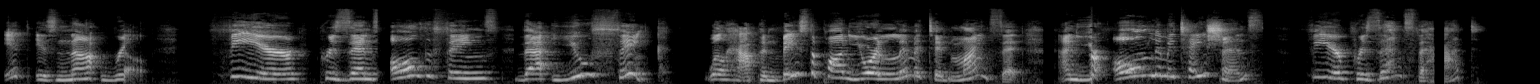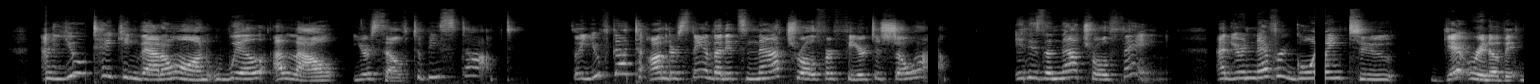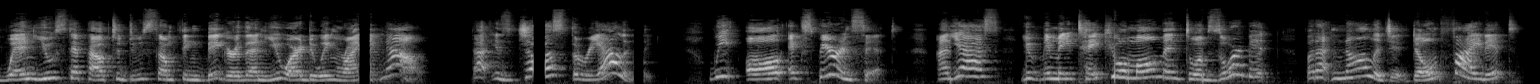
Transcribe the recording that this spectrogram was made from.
It is not real. Fear presents all the things that you think will happen based upon your limited mindset and your own limitations. Fear presents that. And you taking that on will allow yourself to be stopped. So you've got to understand that it's natural for fear to show up. It is a natural thing. And you're never going to get rid of it when you step out to do something bigger than you are doing right now. That is just the reality. We all experience it. And yes, you, it may take you a moment to absorb it, but acknowledge it. Don't fight it.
